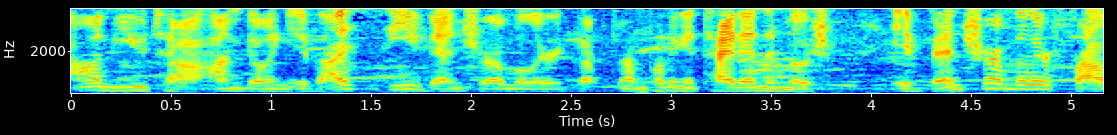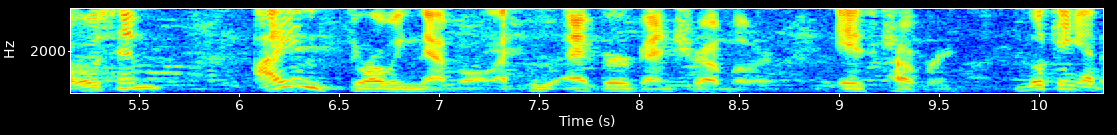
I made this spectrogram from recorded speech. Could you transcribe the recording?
I'm Utah, I'm going. If I see Ventrell Miller in coverage, I'm putting a tight end in motion. If Ventrell Miller follows him, I am throwing that ball at whoever Ventrell Miller is covering. Looking at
